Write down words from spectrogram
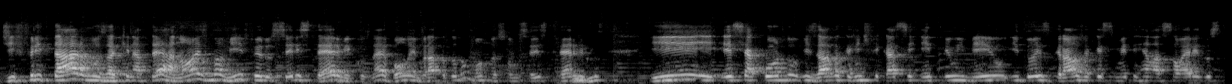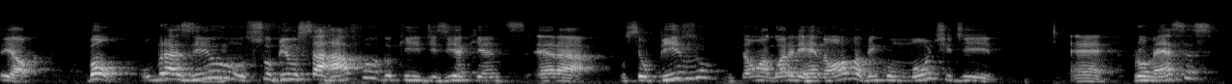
de fritarmos aqui na Terra, nós mamíferos, seres térmicos, né? É bom lembrar para todo mundo, nós somos seres térmicos. Uhum. E esse acordo visava que a gente ficasse entre 1,5 e 2 graus de aquecimento em relação à era industrial. Bom, o Brasil subiu o sarrafo do que dizia que antes era o seu piso, então agora ele renova, vem com um monte de é, promessas,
